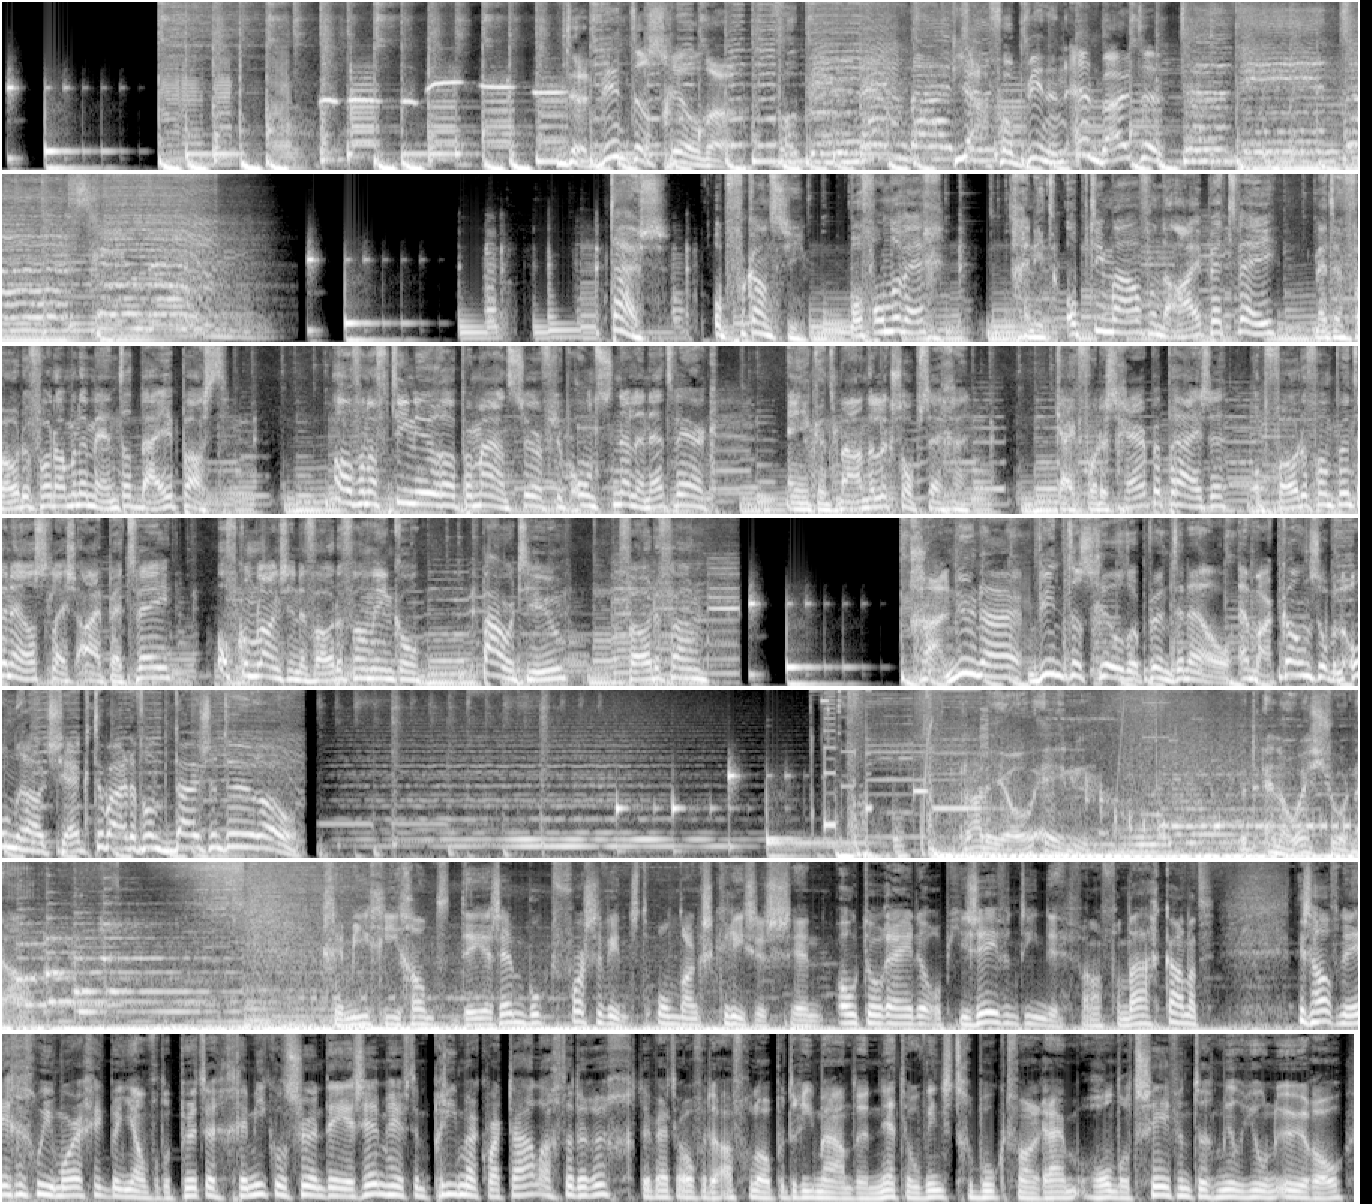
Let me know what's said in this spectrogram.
De Winterschilder. Voor binnen en buiten. Ja, voor binnen en buiten. De Thuis, op vakantie of onderweg? Geniet optimaal van de iPad 2 met een Vodafone abonnement dat bij je past. Al vanaf 10 euro per maand surf je op ons snelle netwerk. En je kunt maandelijks opzeggen. Kijk voor de scherpe prijzen op vodafone.nl slash iPad 2 of kom langs in de Vodafone winkel. Power to you. Vodafone. Ga nu naar winterschilder.nl en maak kans op een onderhoudscheck ter waarde van 1000 euro. Radio 1, het NOS-journaal. Chemiegigant DSM boekt forse winst, ondanks crisis. En autorijden op je zeventiende. Vanaf vandaag kan het. Het is half negen. Goedemorgen, ik ben Jan van der Putten. Chemieconcern DSM heeft een prima kwartaal achter de rug. Er werd over de afgelopen drie maanden netto winst geboekt van ruim 170 miljoen euro.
